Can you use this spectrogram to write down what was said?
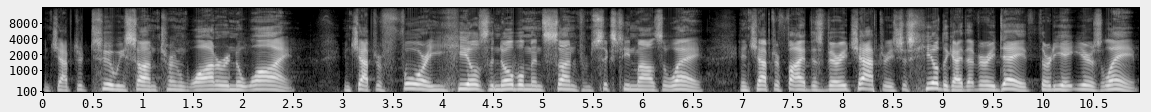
In chapter 2, we saw him turn water into wine. In chapter 4, he heals the nobleman's son from 16 miles away. In chapter 5, this very chapter, he's just healed the guy that very day, 38 years lame.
